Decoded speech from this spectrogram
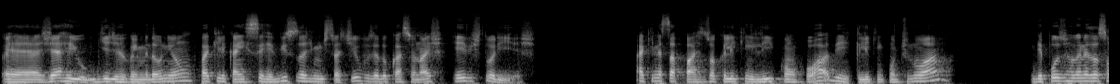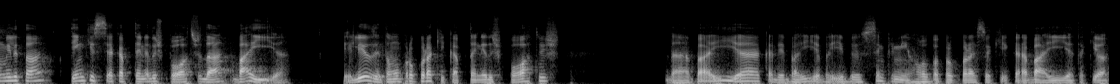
é, GRU, Guia de Recolhimento da União, vai clicar em Serviços Administrativos, Educacionais e Vistorias. Aqui nessa parte, só clique em Li Concorde e clique em Continuar. Depois, a organização militar tem que ser a Capitania dos Portos da Bahia. Beleza? Então vamos procurar aqui, Capitania dos Portos da Bahia. Cadê Bahia? Bahia, eu sempre me enrolo para procurar isso aqui, cara. Bahia, tá aqui, ó.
